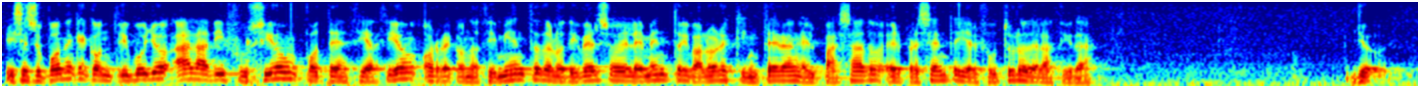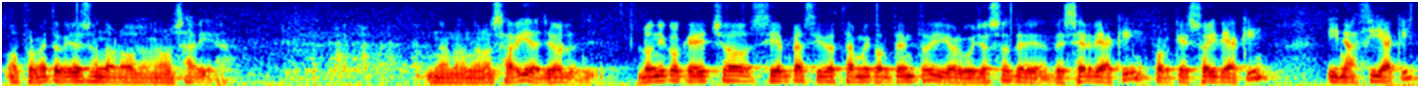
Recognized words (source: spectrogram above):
y se supone que contribuyo a la difusión, potenciación o reconocimiento de los diversos elementos y valores que integran el pasado, el presente y el futuro de la ciudad. Yo os prometo que yo eso no lo, sabía. No, lo sabía. Yo lo único que he hecho siempre ha sido estar muy contento y orgulloso de, de ser de aquí, porque soy de aquí y nací aquí.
